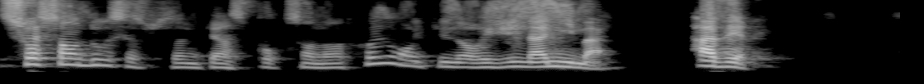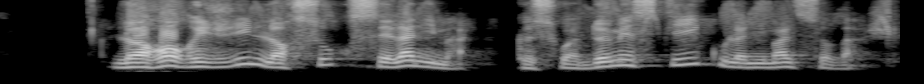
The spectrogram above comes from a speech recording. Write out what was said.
72 à 75% d'entre eux ont une origine animale, avérée. Leur origine, leur source, c'est l'animal, que ce soit domestique ou l'animal sauvage.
